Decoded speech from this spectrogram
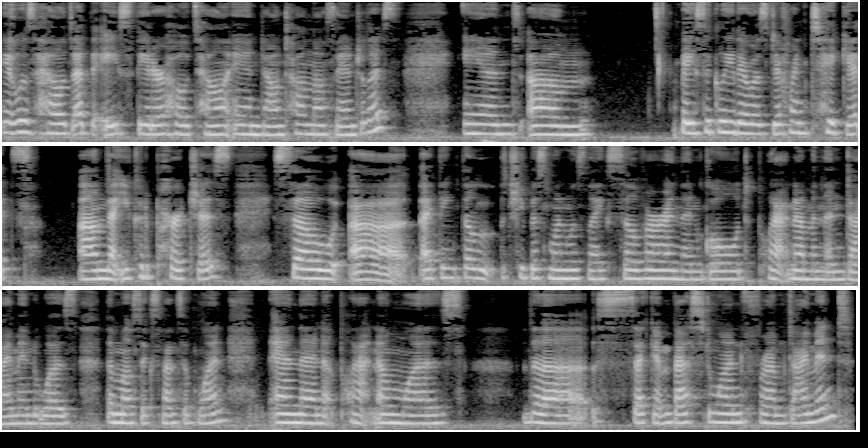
It was held at the Ace Theater Hotel in downtown Los Angeles. And um, basically there was different tickets um, that you could purchase. So uh, I think the, cheapest one was like silver and then gold, platinum, and then diamond was the most expensive one. And then platinum was the second best one from diamond.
